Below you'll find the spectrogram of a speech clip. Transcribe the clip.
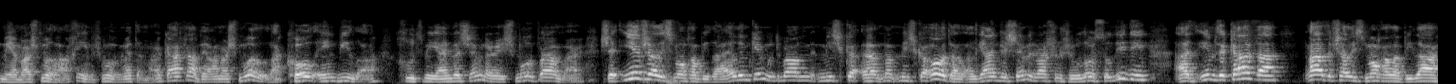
אמר שמואל אחי? אם שמואל באמת אמר ככה, ואמר שמואל, לכל אין בילה, חוץ מיין ושמן, הרי שמואל כבר אמר שאי אפשר לסמוך על בילה, אלא אם כן מדובר על משקאות, על יין ושמן, משהו שהוא לא סולידי, אז אם זה ככה, אז אפשר לסמוך על הבילה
